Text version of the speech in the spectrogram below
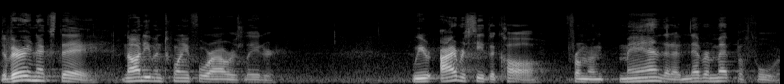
The very next day, not even 24 hours later, we, I received a call from a man that I've never met before.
